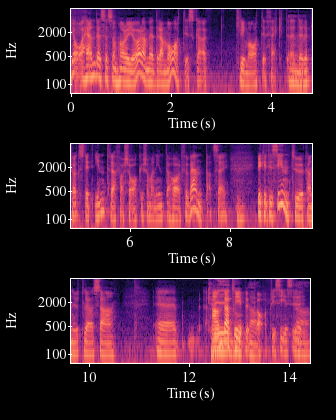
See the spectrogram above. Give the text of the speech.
Ja, händelser som har att göra med dramatiska klimateffekter mm. där det plötsligt inträffar saker som man inte har förväntat sig. Mm. Vilket i sin tur kan utlösa Eh, andra typer, ja. ja. precis. Ja.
